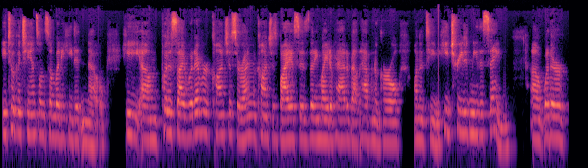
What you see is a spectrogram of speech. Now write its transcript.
he took a chance on somebody he didn't know. He um, put aside whatever conscious or unconscious biases that he might have had about having a girl on a team. He treated me the same uh, whether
